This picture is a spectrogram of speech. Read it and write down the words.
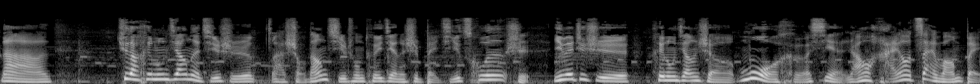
那去到黑龙江呢，其实啊，首当其冲推荐的是北极村，是，因为这是黑龙江省漠河县，然后还要再往北，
